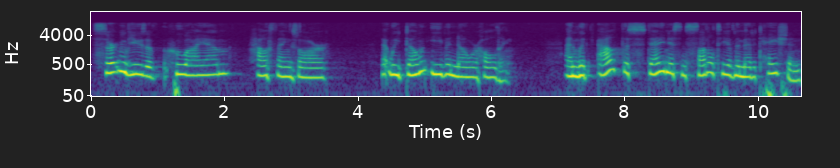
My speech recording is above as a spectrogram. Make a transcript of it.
Certain views of who I am, how things are, that we don't even know we're holding. And without the steadiness and subtlety of the meditation,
